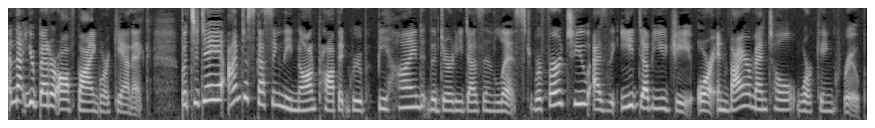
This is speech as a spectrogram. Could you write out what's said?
and that you're better off buying organic. But today, I'm discussing the nonprofit group behind the Dirty Dozen list, referred to as the EWG, or Environmental Working Group.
